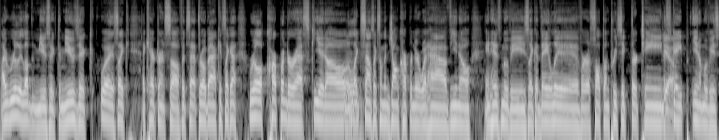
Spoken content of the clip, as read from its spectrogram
I really love the music. The music well it's like a character in itself. It's that throwback. It's like a real Carpenter esque, you know, Mm. like sounds like something John Carpenter would have, you know, in his movies, like a They Live or Assault on Precinct 13, Yeah. Escape, you know, movies.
